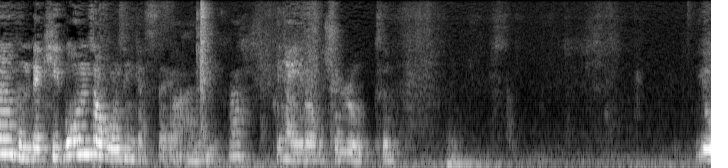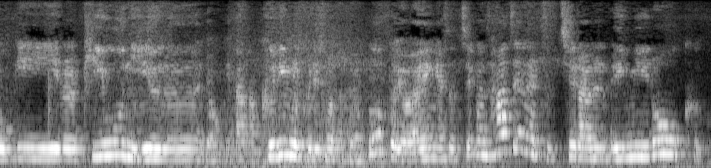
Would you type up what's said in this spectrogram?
노트는 근데 기본적으로 생겼어요. 안에가 그냥 이런 줄 노트. 여기를 비운 이유는 여기다가 그림을 그리셔도 되고 또 여행에서 찍은 사진을 붙이라는 의미로 그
